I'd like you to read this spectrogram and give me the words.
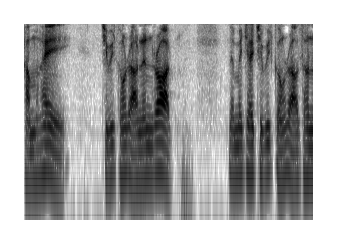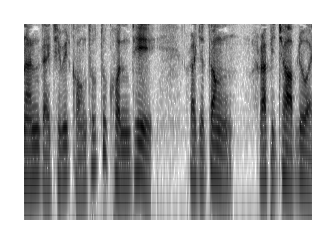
ทำให้ชีวิตของเรานั้นรอด และไม่ใช่ชีวิตของเราเท่านั้น แต่ชีวิตของทุกๆคนที่เราจะต้องรับผิดชอบด้วย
